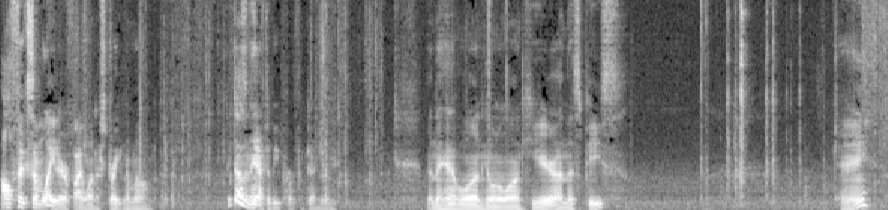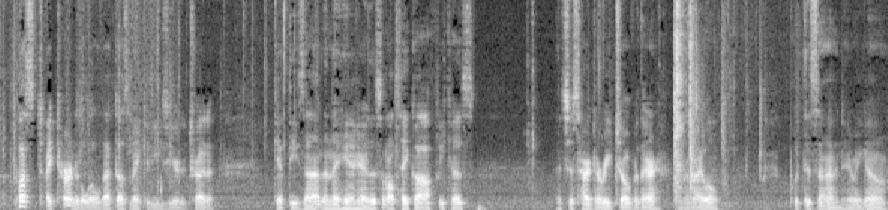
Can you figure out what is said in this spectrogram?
I'll fix them later if I want to straighten them out. It doesn't have to be perfect anyway. Then they have one going along here on this piece. Okay. Plus, I turned it a little. That does make it easier to try to get these on. Then they have here, this one I'll take off because it's just hard to reach over there. And then I will put this on. Here we go.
